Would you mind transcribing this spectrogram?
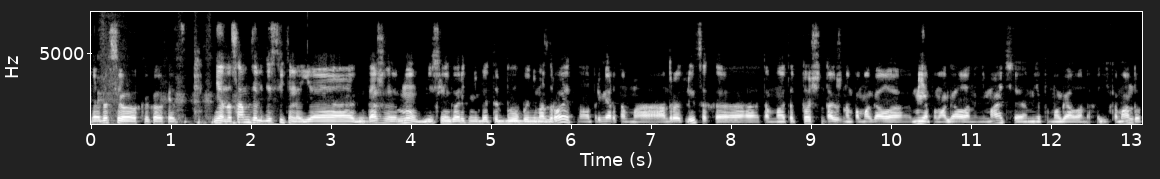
Это все какого-то... Не, на самом деле, действительно, я даже, ну, если не говорить, это был бы не Android, но, например, там Android в лицах, э, там это точно так же нам помогало, мне помогало нанимать, э, мне помогало находить команду,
